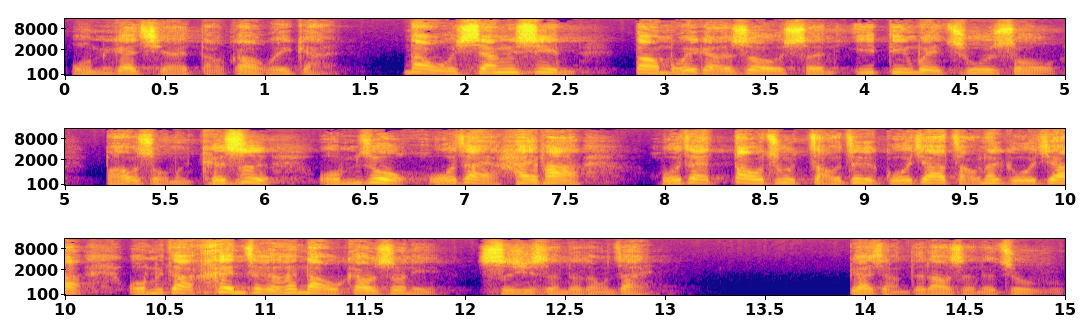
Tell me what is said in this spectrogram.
我们应该起来祷告悔改。那我相信，当我们悔改的时候，神一定会出手保守我们。可是我们若活在害怕，活在到处找这个国家，找那个国家，我们要恨这个恨那。我告诉你，失去神的同在，不要想得到神的祝福，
